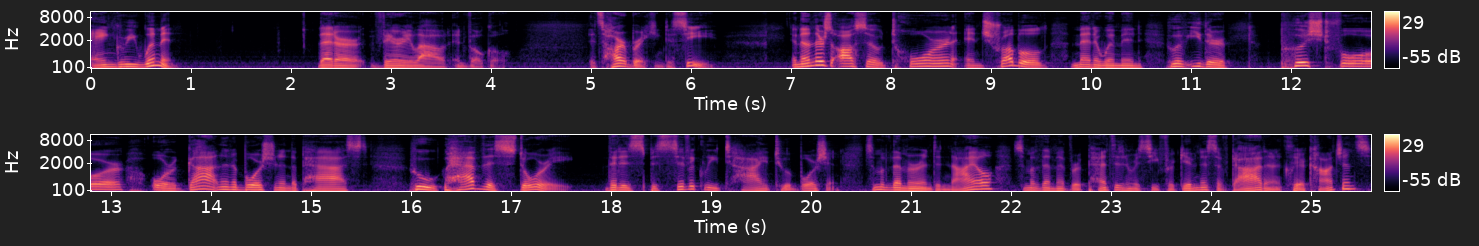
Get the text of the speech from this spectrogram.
angry women that are very loud and vocal. It's heartbreaking to see. And then there's also torn and troubled men and women who have either pushed for or gotten an abortion in the past, who have this story that is specifically tied to abortion. Some of them are in denial, some of them have repented and received forgiveness of God and a clear conscience.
